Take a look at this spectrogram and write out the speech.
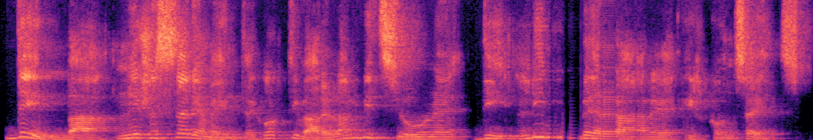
debba necessariamente coltivare l'ambizione di liberare il consenso.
